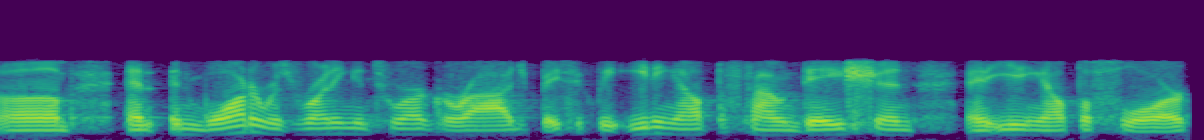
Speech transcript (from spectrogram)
um, and and water was running into our garage, basically eating out the foundation and eating out the floor.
